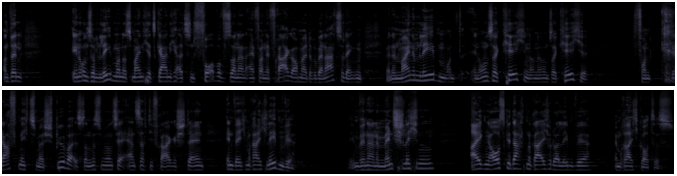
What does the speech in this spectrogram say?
Und wenn in unserem Leben, und das meine ich jetzt gar nicht als einen Vorwurf, sondern einfach eine Frage, auch mal darüber nachzudenken, wenn in meinem Leben und in unserer Kirche und in unserer Kirche von Kraft nichts mehr spürbar ist, dann müssen wir uns ja ernsthaft die Frage stellen, in welchem Reich leben wir? Leben wir in einem menschlichen, eigen ausgedachten Reich oder leben wir im Reich Gottes?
